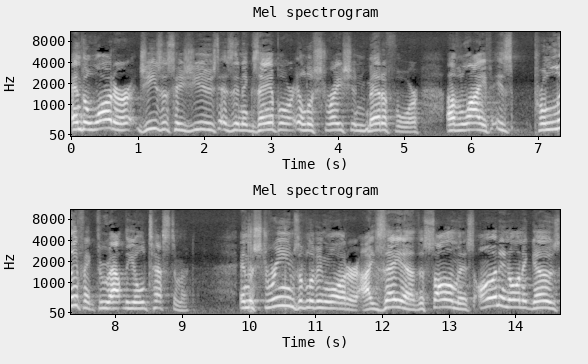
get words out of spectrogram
And the water Jesus has used as an example or illustration, metaphor of life is prolific throughout the Old Testament and the streams of living water, Isaiah, the psalmist, on and on it goes.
